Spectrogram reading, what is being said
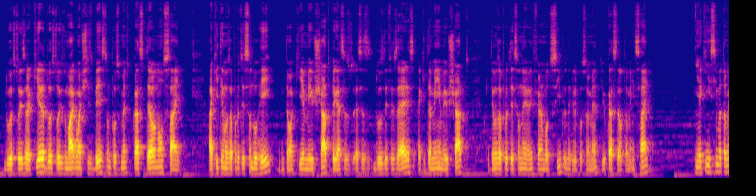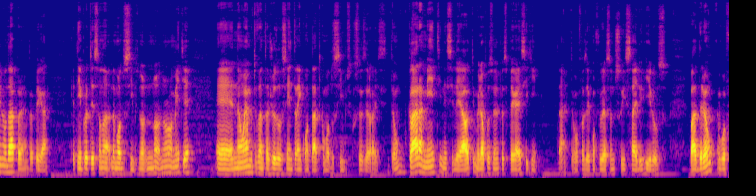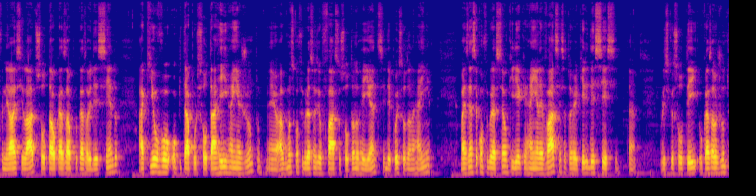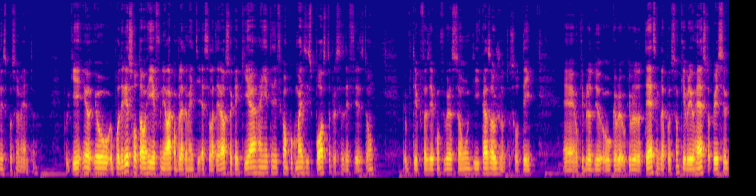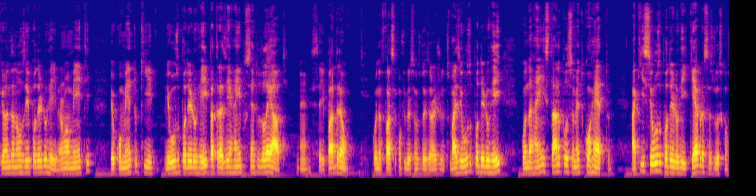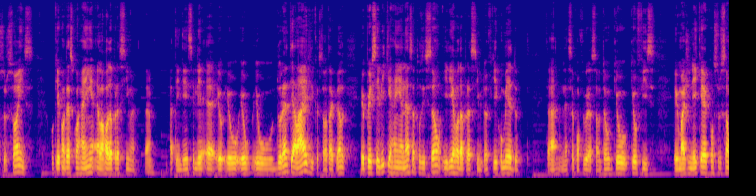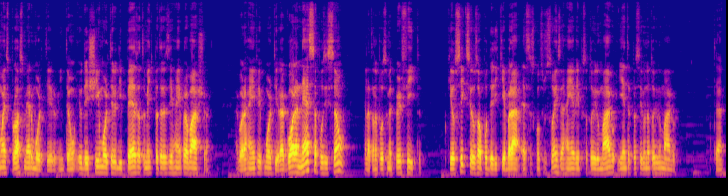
Duas torres arqueira, duas torres do mago, uma X besta, no posicionamento que o castelo não sai. Aqui temos a proteção do rei, então aqui é meio chato pegar essas, essas duas defesas aéreas. Aqui também é meio chato, porque temos a proteção do inferno modo simples naquele posicionamento, e o castelo também sai. E aqui em cima também não dá pra pegar, porque tem a proteção da, da modo simples. No, no, normalmente é, é, não é muito vantajoso você entrar em contato com o modo simples com seus heróis. Então, claramente, nesse layout, o melhor posicionamento para você pegar é esse aqui. Tá? Então, vou fazer a configuração de Suicide Heroes padrão. Eu vou funilar esse lado, soltar o casal para o casal ir descendo. Aqui eu vou optar por soltar rei e rainha junto. É, algumas configurações eu faço soltando o rei antes e depois soltando a rainha. Mas nessa configuração eu queria que a rainha levasse essa torre arqueira e descesse. Tá? Por isso que eu soltei o casal junto nesse posicionamento. Porque eu, eu, eu, poderia soltar o rei e afunilar completamente essa lateral, só que aqui a rainha tende a ficar um pouco mais exposta para essas defesas. Então eu optei por fazer a configuração de casal junto. Eu soltei é, o, quebrador, o, quebrador, o quebrador testa naquela posição, quebrei o resto. Percebo que eu ainda não usei o poder do rei. Normalmente eu comento que eu uso o poder do rei para trazer a rainha para o centro do layout. Né? Isso aí padrão, quando eu faço a configuração dos dois heróis juntos. Mas eu uso o poder do rei quando a rainha está no posicionamento correto. Aqui, se eu uso o poder do rei e quebro essas duas construções, o que acontece com a rainha? Ela roda para cima. Tá? A tendência é, eu, eu, eu, eu, durante a live que eu estava atacando, eu percebi que a rainha nessa posição iria rodar para cima, então eu fiquei com medo tá? nessa configuração. Então o que eu, que eu fiz? Eu imaginei que a construção mais próxima era o morteiro, então eu deixei o morteiro de pé exatamente para trazer a rainha para baixo. Agora a rainha veio para o morteiro. Agora nessa posição, ela está no posicionamento perfeito. Porque eu sei que se eu usar o poder de quebrar essas construções, a rainha vem para essa torre do mago e entra para a segunda torre do mago. Tá?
